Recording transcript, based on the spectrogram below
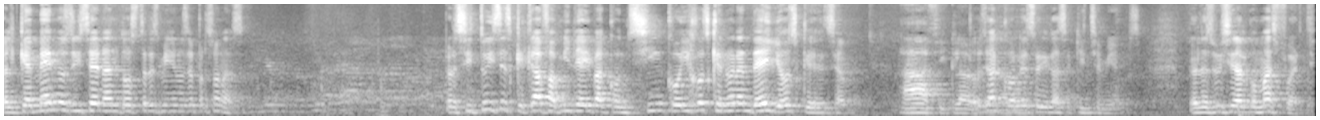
El que menos dice eran 2, 3 millones de personas. Pero si tú dices que cada familia iba con cinco hijos que no eran de ellos, que se- Ah, sí, claro. entonces ya con eso llegas a 15 millones. Pero les voy a decir algo más fuerte.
